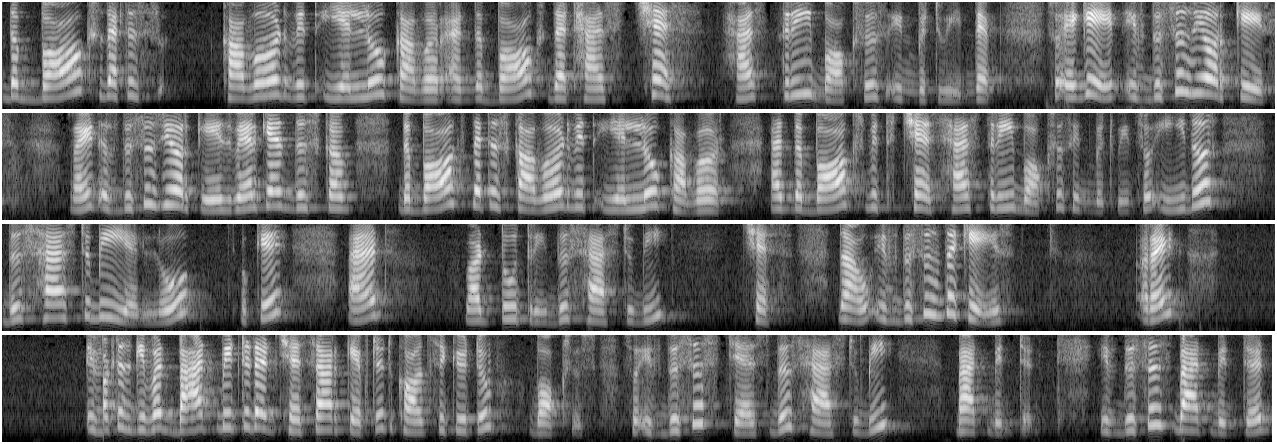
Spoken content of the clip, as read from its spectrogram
the box that is covered with yellow cover and the box that has chess has three boxes in between them. So again if this is your case right if this is your case where can this come? The box that is covered with yellow cover and the box with chess has three boxes in between. So either this has to be yellow okay and one two three this has to be chess. Now if this is the case right if what is given badminton and chess are kept in consecutive boxes. So if this is chess, this has to be badminton. If this is badminton,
